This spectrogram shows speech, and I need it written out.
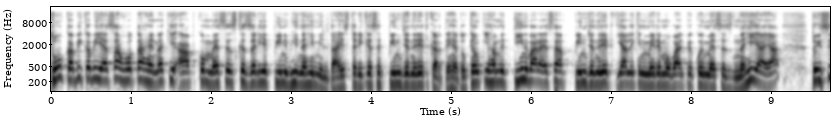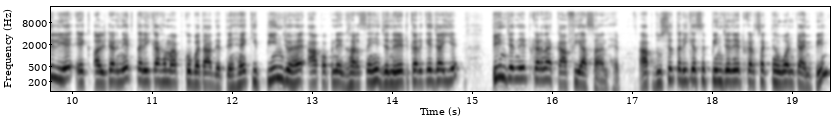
तो कभी कभी ऐसा होता है ना कि आपको मैसेज के ज़रिए पिन भी नहीं मिलता है, इस तरीके से पिन जनरेट करते हैं। तो क्योंकि हमने तीन बार ऐसा पिन जनरेट किया, लेकिन मेरे मोबाइल पर कोई मैसेज नहीं आया तो इसीलिए एक अल्टरनेट तरीका हम आपको बता देते हैं कि पिन जो है आप अपने घर से ही जनरेट करके जाइए। पिन जनरेट करना काफ़ी आसान है। आप दूसरे तरीके से पिन जनरेट कर सकते हैं वन टाइम पिन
